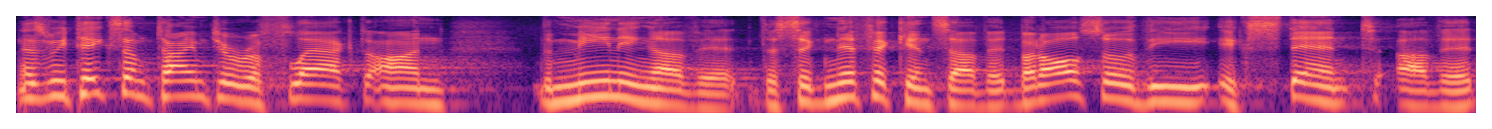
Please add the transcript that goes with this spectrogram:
And as we take some time to reflect on the meaning of it, the significance of it, but also the extent of it,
